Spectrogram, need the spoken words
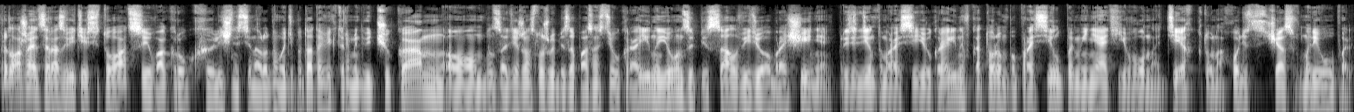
Продолжается развитие ситуации вокруг личности народного депутата Виктора Медведчука. Он был задержан службой безопасности Украины, и он записал видеообращение к президентам России и Украины, в котором попросил поменять его на тех, кто находится сейчас в Мариуполе.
